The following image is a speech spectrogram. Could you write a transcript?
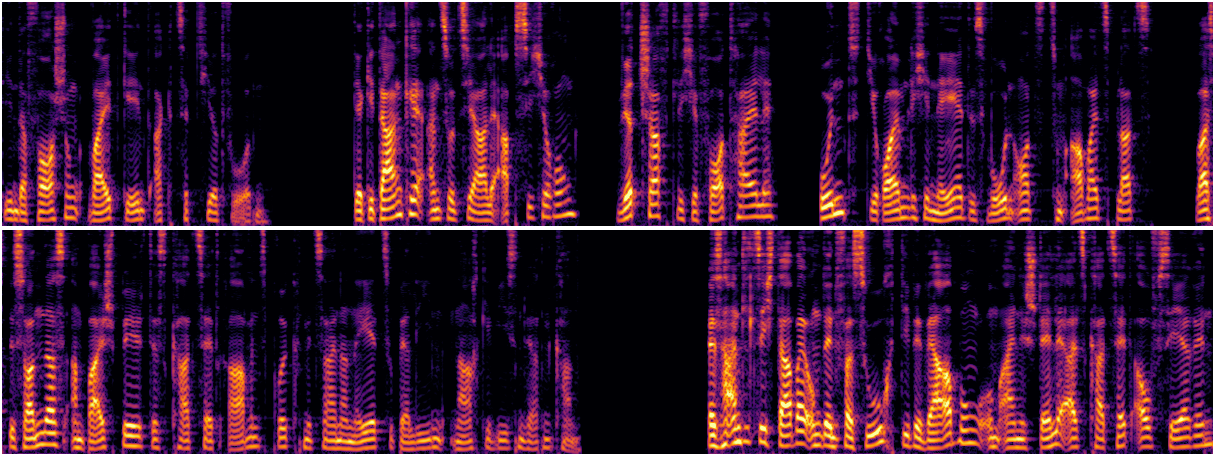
die in der Forschung weitgehend akzeptiert wurden. Der Gedanke an soziale Absicherung wirtschaftliche Vorteile und die räumliche Nähe des Wohnorts zum Arbeitsplatz, was besonders am Beispiel des KZ Ravensbrück mit seiner Nähe zu Berlin nachgewiesen werden kann. Es handelt sich dabei um den Versuch, die Bewerbung um eine Stelle als KZ-Aufseherin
